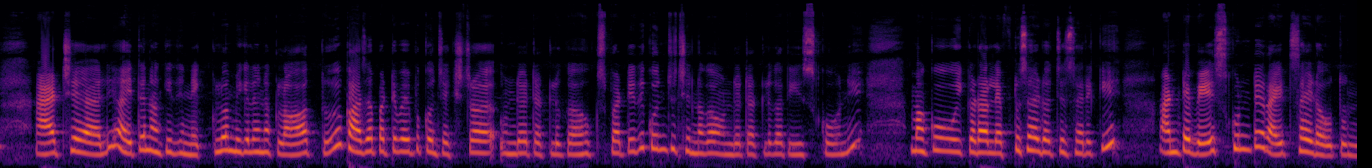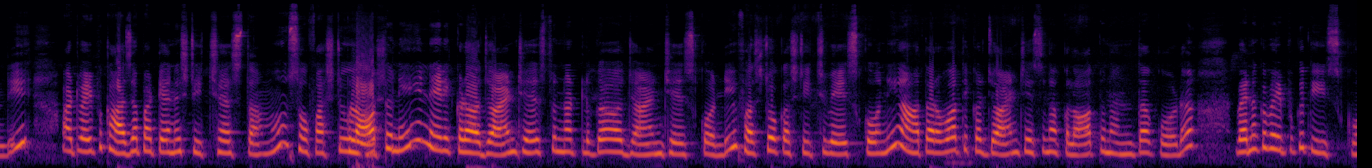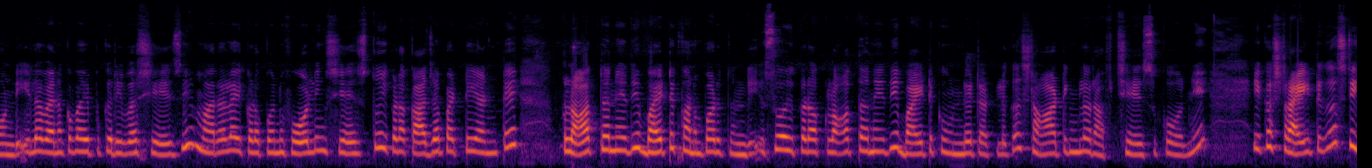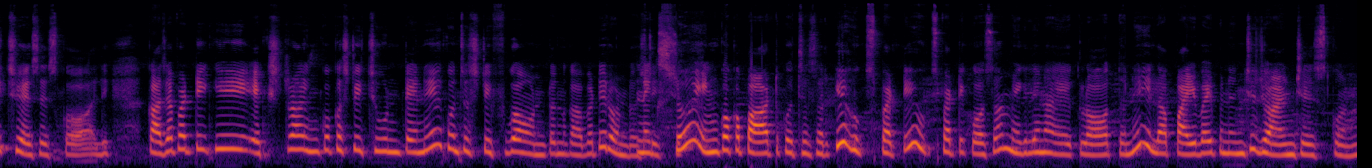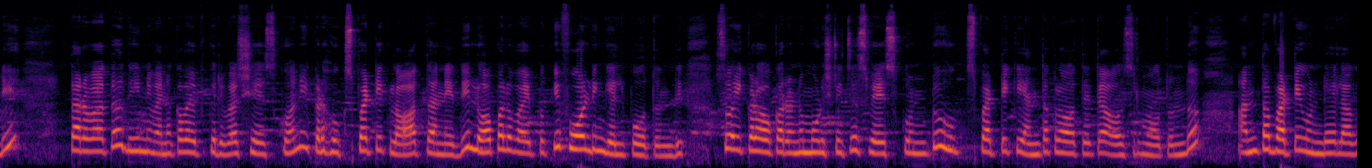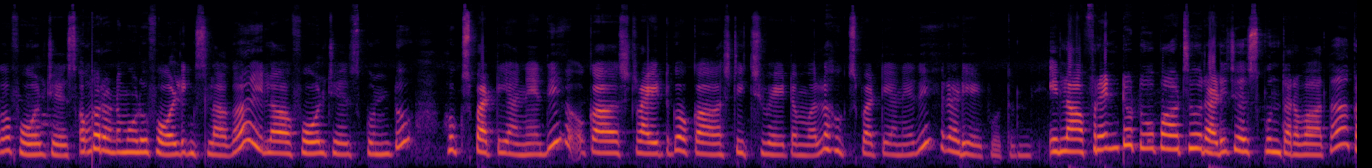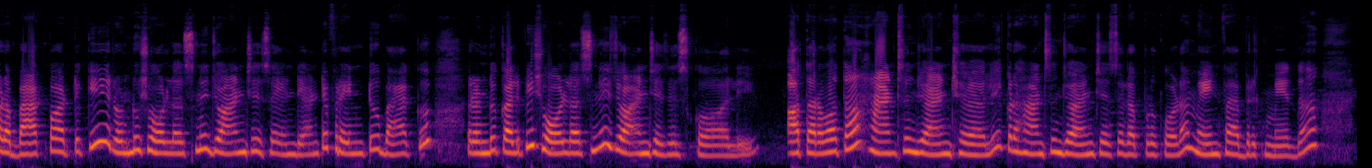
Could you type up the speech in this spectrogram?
యాడ్ చేయాలి. అయితే నాకు ఇది నెక్లో మిగిలిన క్లాత్. కాజా పట్టి వైపు కొంచెం ఎక్స్ట్రా ఉండేటట్లుగా హుక్స్ పట్టిది కొంచెం చిన్నగా ఉండేటట్లుగా తీసుకొని మాకు ఇక్కడ లెఫ్ట్ సైడ్ వచ్చేసరికి అంటే వేసుకుంటే రైట్ సైడ్ అవుతుంది. అటువైపు కాజాపట్టి అనే స్టిచ్ చేస్తాము. సో ఫస్ట్ క్లాత్ని నేను ఇక్కడ జాయిన్ చేస్తున్నట్లుగా జాయిన్ చేసుకోండి. ఫస్ట్ ఒక స్టిచ్ వేసుకొని ఆ తర్వాత ఇక్కడ జాయిన్ చేసిన క్లాత్ని అంతా కూడా వెనక వైపుకి తీసుకోండి. ఇలా వెనక వైపుకి రివర్స్ చేసి మరలా ఇక్కడ కొన్ని ఫోల్డింగ్స్ చేస్తూ ఇక్కడ కాజాపట్టి అంటే క్లాత్ అనేది బయట కనపడుతుంది. సో ఇక్కడ క్లాత్ అనేది బయటకు ఉండేటట్లుగా స్టార్టింగ్లో రఫ్ చేసుకొని ఇక స్ట్రైట్గా స్టిచ్ వేసేసుకోవాలి కజపట్టికి ఎక్స్ట్రా ఇంకొక స్టిచ్ ఉంటేనే కొంచెం స్టిఫ్గా ఉంటుంది కాబట్టి రెండు నెక్స్ట్ ఇంకొక పార్ట్కి వచ్చేసరికి హుక్స్ పట్టి హుక్స్ పట్టి కోసం మిగిలిన క్లాత్ని ఇలా పై వైపు నుంచి జాయిన్ చేసుకోండి. తర్వాత దీన్ని వెనక వైపుకి రివర్స్ చేసుకొని ఇక్కడ హుక్స్ పట్టి క్లాత్ అనేది లోపల వైపుకి ఫోల్డింగ్ వెళ్ళిపోతుంది. సో ఇక్కడ ఒక రెండు మూడు స్టిచెస్ వేసుకుంటూ హుక్స్ పట్టికి ఎంత క్లాత్ అయితే అవసరం అవుతుందో అంత పట్టి ఉండేలాగా ఫోల్డ్ చేసుకో ఒక రెండు మూడు ఫోల్డింగ్స్ లాగా ఇలా ఫోల్డ్ చేసుకుంటూ హుక్స్ పట్టి అనేది ఒక స్ట్రైట్గా ఒక స్టిచ్ వేయటం వల్ల హుక్స్ పట్టి అనేది రెడీ అయిపోతుంది. ఇలా ఫ్రంట్ టూ పార్ట్స్ రెడీ చేసుకున్న తర్వాత అక్కడ బ్యాక్ పార్ట్కి రెండు షోల్డర్స్ని జాయిన్ చేసేయండి. అంటే ఫ్రంట్ బ్యాక్ రెండు కలిపి షోల్డర్స్ని జాయిన్ చేసేసుకోవాలి. ఆ తర్వాత హ్యాండ్స్ని జాయిన్ చేయాలి. ఇక్కడ హ్యాండ్స్ని జాయిన్ చేసేటప్పుడు కూడా మెయిన్ ఫ్యాబ్రిక్ మీద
